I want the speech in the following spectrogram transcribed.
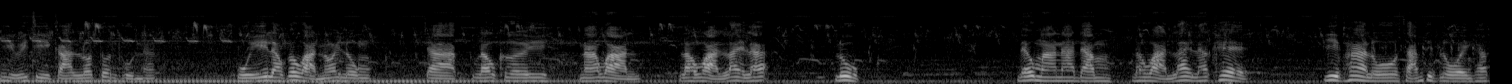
นี่วิธีการลดต้นทุนฮะปุ๋ยเราก็หว่านน้อยลง จากเราเคยนาหวาน เราหว่านไล่ละลูก แล้วมานาดำเราหว่านไล่ละแค่ยี่ห้าโลสามสิบโลเองครับ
